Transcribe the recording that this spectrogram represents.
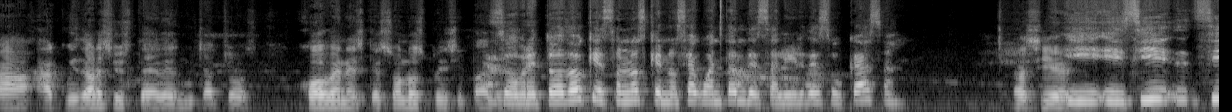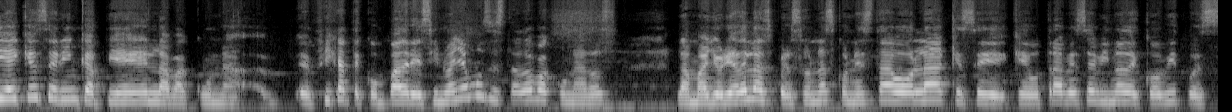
a, a cuidarse ustedes, muchachos jóvenes, que son los principales. Sobre todo que son los que no se aguantan de salir de su casa. Así es. Y, y, sí, sí hay que hacer hincapié en la vacuna. Eh, fíjate, compadre, si no hayamos estado vacunados, la mayoría de las personas con esta ola que se, que otra vez se vino de COVID, pues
